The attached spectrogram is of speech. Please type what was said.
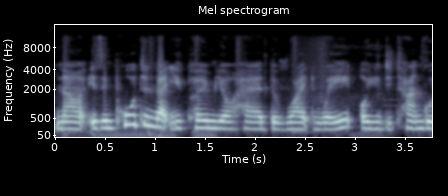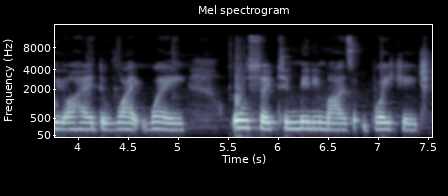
Now it's important that you comb your hair the right way or you detangle your hair the right way also to minimize breakage.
